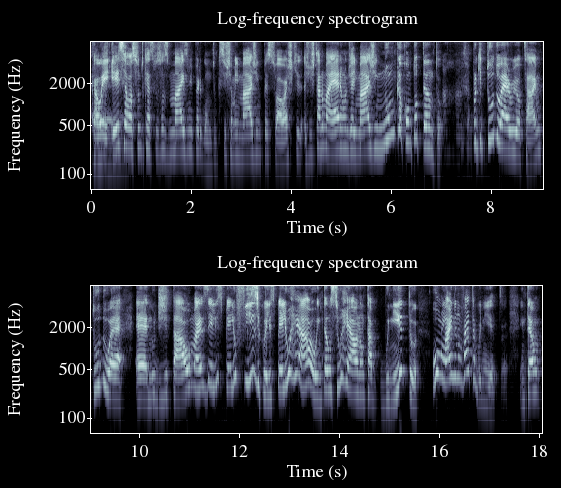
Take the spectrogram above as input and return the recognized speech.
Cauê, É. esse é o assunto que as pessoas mais me perguntam, que se chama imagem pessoal. Acho que a gente tá numa era onde a imagem nunca contou tanto. Porque tudo é real time, tudo é, é no digital, mas ele espelha o físico, ele espelha o real. Então, se o real não tá bonito, o online não vai estar bonito. Então,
